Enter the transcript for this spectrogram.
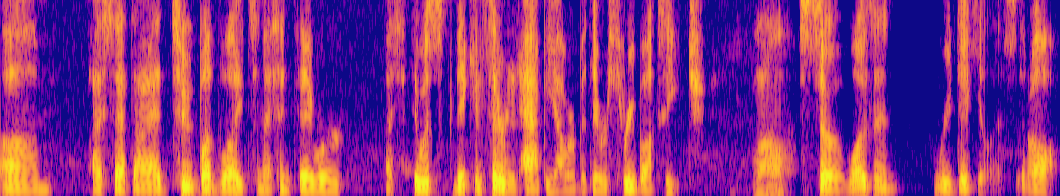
um, I sat. I had two Bud Lights, and I think they were. I th- it was they considered it happy hour, but they were three bucks each. Wow. So it wasn't ridiculous at all.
